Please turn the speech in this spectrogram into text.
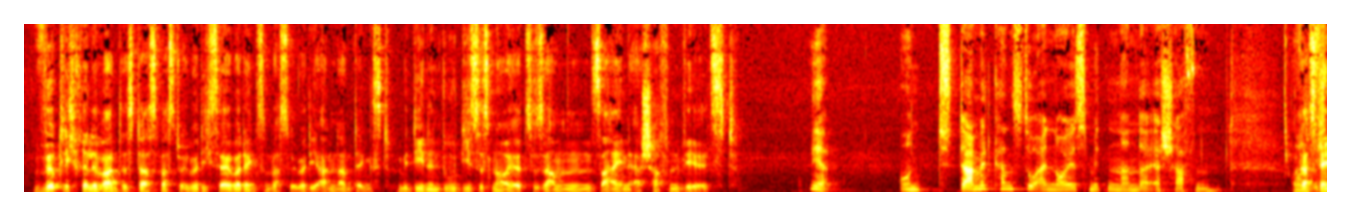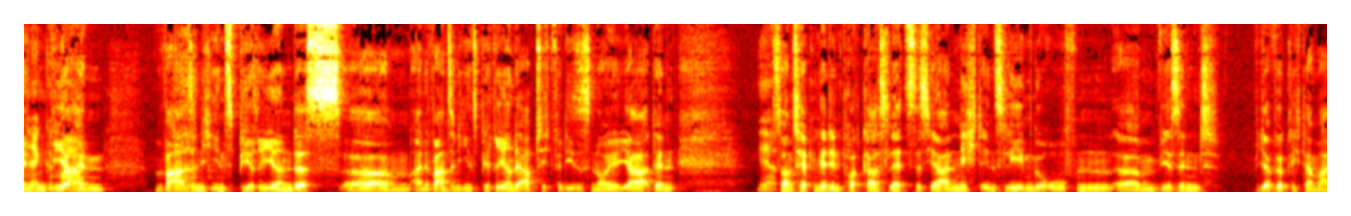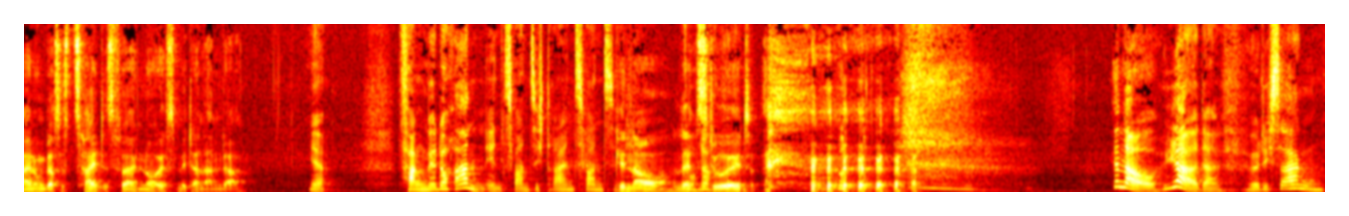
wirklich relevant ist das, was du über dich selber denkst und was du über die anderen denkst, mit denen du dieses neue Zusammensein erschaffen willst. Ja. Und damit kannst du ein neues Miteinander erschaffen. Und, und das finden wir ein wahnsinnig inspirierendes, ähm, eine wahnsinnig inspirierende Absicht für dieses neue Jahr. Denn ja. sonst hätten wir den Podcast letztes Jahr nicht ins Leben gerufen. Ähm, wir sind ja wirklich der Meinung, dass es Zeit ist für ein neues Miteinander. Ja. Fangen wir doch an in 2023. Genau, let's Oder? do it. genau, ja, da würde ich sagen,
